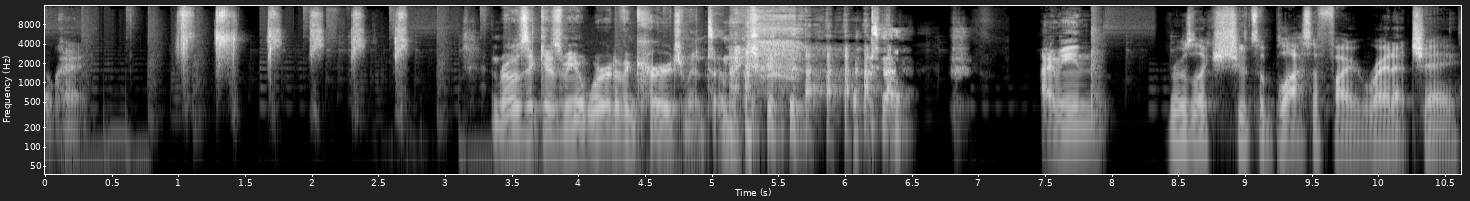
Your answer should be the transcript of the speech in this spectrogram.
Okay. And Rosa gives me a word of encouragement, and I I mean, Rosic shoots a blast of fire right at Che.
